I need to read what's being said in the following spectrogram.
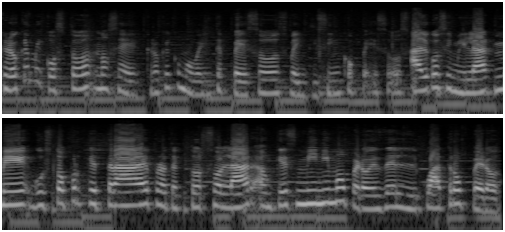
creo que me costó, no sé, creo que como 20 pesos, 25 pesos, algo similar. Me gustó porque trae protector solar, aunque es mínimo, pero es del 4, pero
